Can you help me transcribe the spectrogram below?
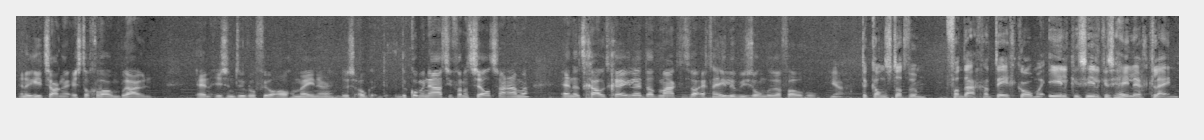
En de rietzanger is toch gewoon bruin. En is natuurlijk ook veel algemener. Dus ook de combinatie van het zeldzame en het goudgele, dat maakt het wel echt een hele bijzondere vogel. Ja. De kans dat we hem vandaag gaan tegenkomen, eerlijk is eerlijk, is heel erg klein.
